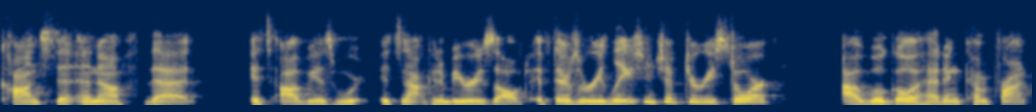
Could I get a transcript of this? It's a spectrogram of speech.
constant enough that it's obvious it's not going to be resolved? If there's a relationship to restore, I will go ahead and confront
